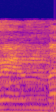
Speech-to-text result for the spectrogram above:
remember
